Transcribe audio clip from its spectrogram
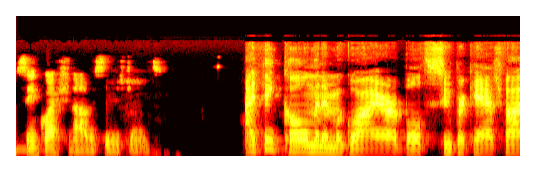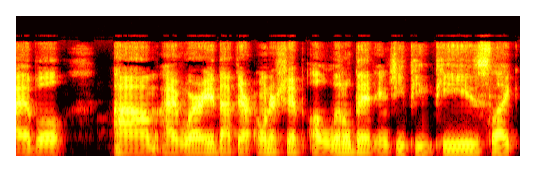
Same question, obviously, as Jones. I think Coleman and McGuire are both super cash viable. Um, I worry about their ownership a little bit in GPPs. Like,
